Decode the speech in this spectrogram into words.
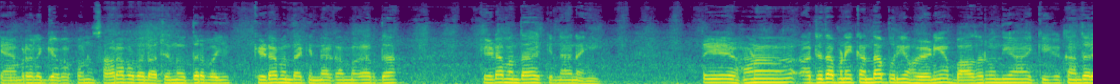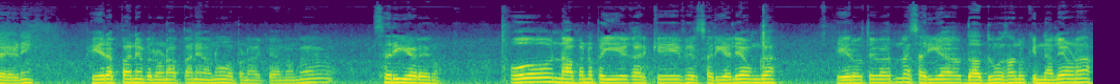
ਕੈਮਰਾ ਲੱਗਿਆ ਆਪਾਂ ਨੂੰ ਸਾਰਾ ਪਤਾ ਲੱਗ ਜਾਂਦਾ ਉਧਰ ਬਈ ਕਿਹੜਾ ਬੰਦਾ ਕਿੰਨਾ ਕੰਮ ਕਰਦਾ ਕਿਹੜਾ ਬੰਦਾ ਕਿੰਨਾ ਨਹੀਂ। ਤੇ ਹੁਣ ਅੱਜ ਤਾਂ ਆਪਣੇ ਕੰਧਾਂ ਪੂਰੀਆਂ ਹੋ ਜਾਣੀਆਂ ਬਾਥਰੂਮ ਦੀਆਂ ਇੱਕ ਇੱਕ ਕੰਧ ਰਹਿ ਜਾਣੀ। ਫਿਰ ਆਪਾਂ ਨੇ ਬੁਲਾਉਣਾ ਆਪਾਂ ਨੇ ਉਹਨੂੰ ਆਪਣਾ ਕਿਆ ਨਾਮ ਸਰੀ ਵਾਲੇ ਨੂੰ। ਉਹ ਨਾ ਨੱਬ ਪਈਏ ਕਰਕੇ ਫਿਰ ਸਰੀਆ ਲਿਆਉਂਗਾ। ਫਿਰ ਉਹ ਤੋਂ ਬਾਅਦ ਨਾ ਸਰੀਆ ਦਾਦੂਆਂ ਸਾਨੂੰ ਕਿੰਨਾ ਲਿਆਉਣਾ।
